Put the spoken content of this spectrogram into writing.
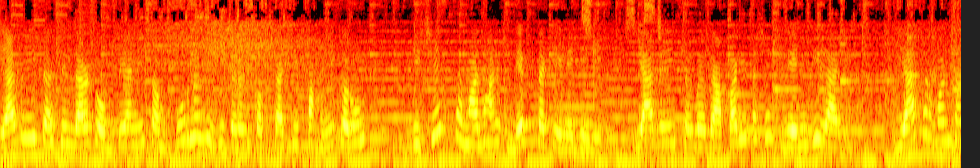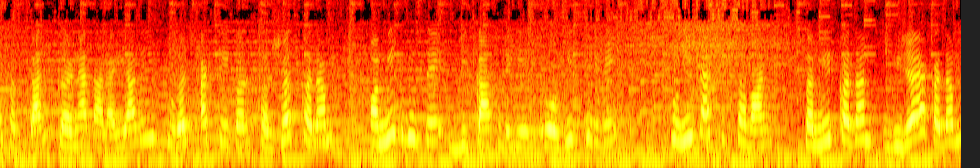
यावेळी तहसीलदार टोमटे यांनी संपूर्ण विधीकरण कक्षाची पाहणी करून विशेष समाधान व्यक्त केले गेले. यावेळी सर्व व्यापारी तसेच देणगी या सर्वांचा सत्कार करण्यात आला. यावेळी सूरज आटकेकर हर्षद कदम अमित भिसे विकास बेगे रोहित हिरवे सुनीता चव्हाण समीर कदम विजया कदम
